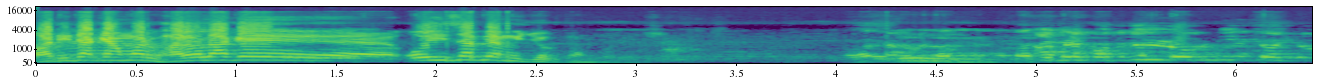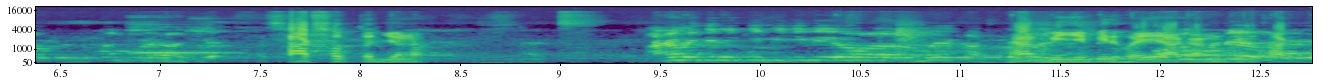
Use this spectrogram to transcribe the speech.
পার্টিটাকে আমার ভালো লাগে ওই হিসাবে আমি যোগদান আপনারা কতজন লোক নিয়ে ষাট সত্তর জন। আগামী দিনে কি বিজেপি হয়ে হ্যাঁ বিজেপির হয়ে আগামী দিন থাকব।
